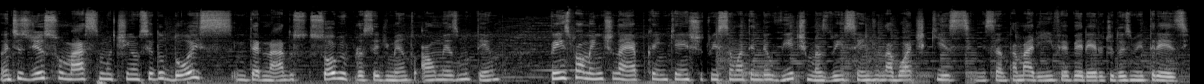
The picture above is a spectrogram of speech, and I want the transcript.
Antes disso, o máximo tinham sido dois internados sob o procedimento ao mesmo tempo, principalmente na época em que a instituição atendeu vítimas do incêndio na Boate Kiss, em Santa Maria, em fevereiro de 2013.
